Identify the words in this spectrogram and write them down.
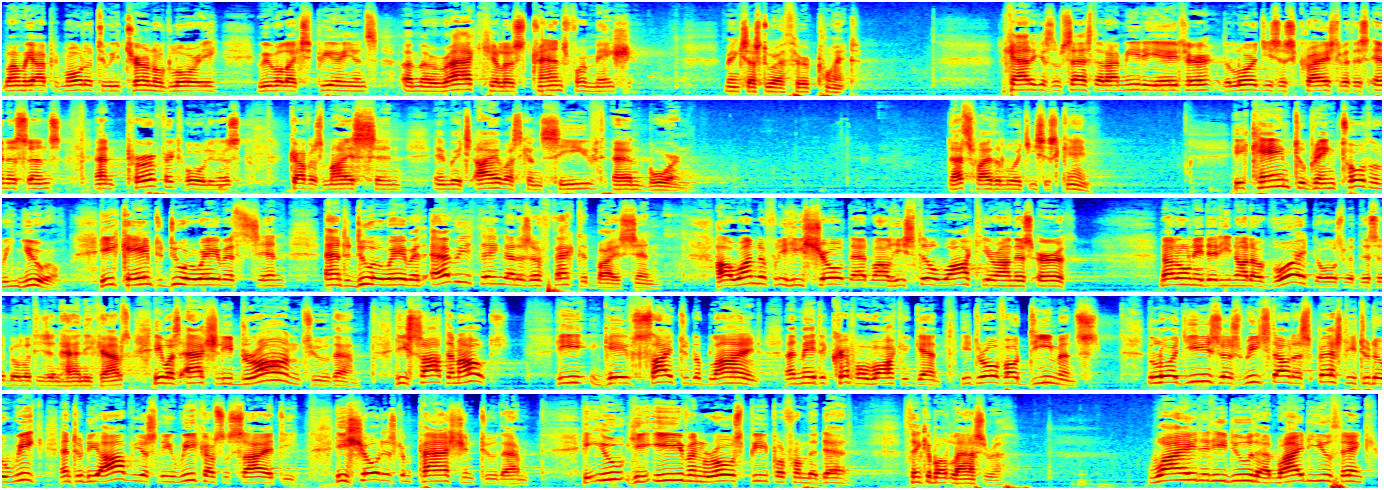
when we are promoted to eternal glory, we will experience a miraculous transformation. Brings us to our third point. The Catechism says that our mediator, the Lord Jesus Christ, with his innocence and perfect holiness, covers my sin in which I was conceived and born. That's why the Lord Jesus came. He came to bring total renewal. He came to do away with sin and to do away with everything that is affected by sin. How wonderfully he showed that while he still walked here on this earth. Not only did he not avoid those with disabilities and handicaps, he was actually drawn to them. He sought them out. He gave sight to the blind and made the cripple walk again. He drove out demons. The Lord Jesus reached out especially to the weak and to the obviously weak of society. He showed his compassion to them. He, he even rose people from the dead. Think about Lazarus. Why did he do that? Why do you think?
